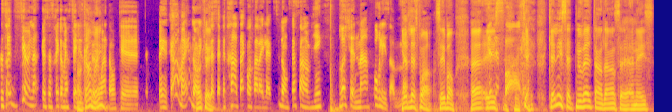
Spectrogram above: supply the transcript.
Ce serait d'ici un an que ce serait commercialisé. Ah, quand même. Donc, euh, ben, quand même. Donc, ça, ça fait 30 ans qu'on travaille là-dessus. Donc, ça s'en vient prochainement pour les hommes. Il y a de l'espoir, c'est bon. Euh, Il y a de et- l'espoir. que- quelle est cette nouvelle tendance, euh, Anaïs?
